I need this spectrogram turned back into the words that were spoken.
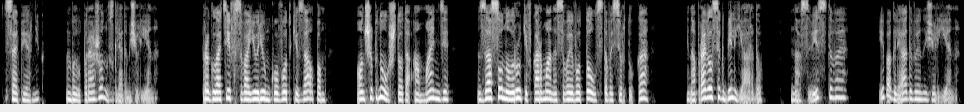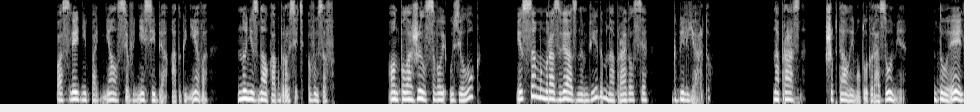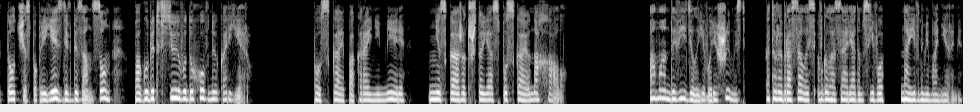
Соперник был поражен взглядом Жюльена. Проглотив свою рюмку водки залпом, он шепнул что-то о Манде, засунул руки в карманы своего толстого сюртука и направился к бильярду, насвистывая и поглядывая на Жюльена. Последний поднялся вне себя от гнева, но не знал, как бросить вызов. Он положил свой узелок и с самым развязным видом направился к бильярду. Напрасно шептало ему благоразумие. Дуэль тотчас по приезде в Безансон погубит всю его духовную карьеру. Пускай, по крайней мере, не скажут, что я спускаю на халу. Аманда видела его решимость, которая бросалась в глаза рядом с его наивными манерами,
